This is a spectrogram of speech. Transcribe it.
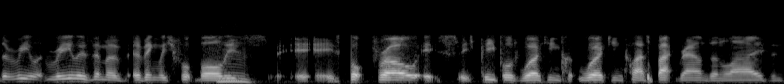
the real realism of, of English football mm. is it's cutthroat. It's it's people's working working class backgrounds and lives, and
